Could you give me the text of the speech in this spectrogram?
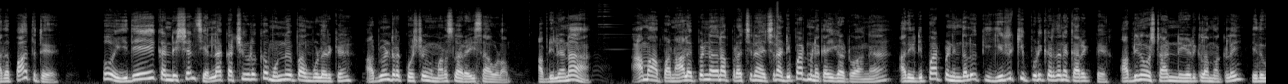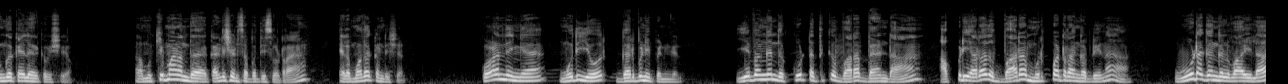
அதை பார்த்துட்டு ஓ இதே கண்டிஷன்ஸ் எல்லா கட்சிகளுக்கும் முன் வைப்பாங்க போல இருக்கு. அப்படின்ற கொஸ்டின் உங்க மனசுல ரைஸ் ஆகலாம். அப்படி இல்லைன்னா ஆமா அப்ப நாளை பெண் எதனா பிரச்சனை ஆயிடுச்சுன்னா டிபார்ட்மெண்ட் கை காட்டுவாங்க. அது டிபார்ட்மெண்ட் இந்த அளவுக்கு இறுக்கி பிடிக்கிறதுனே கரெக்ட் அப்படின்னு ஒரு ஸ்டாண்ட் நீங்க எடுக்கலாம் மக்களே. இது உங்க கையில இருக்க விஷயம். முக்கியமான அந்த கண்டிஷன்ஸை பத்தி சொல்றேன். இதில் மொதல் கண்டிஷன் குழந்தைங்க முதியோர் கர்ப்பிணி பெண்கள். இவங்க இந்த கூட்டத்துக்கு வர வேண்டாம். அப்படி யாராவது வர முற்படுறாங்க அப்படின்னா ஊடகங்கள் வாயிலா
